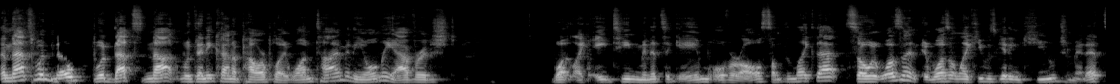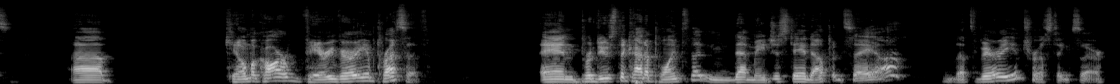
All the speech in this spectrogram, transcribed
And that's with no, but that's not with any kind of power play one time. And he only averaged what like 18 minutes a game overall something like that? So it wasn't it wasn't like he was getting huge minutes. Uh Cale Makar very very impressive. And produced the kind of points that that made you stand up and say oh that's very interesting sir.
